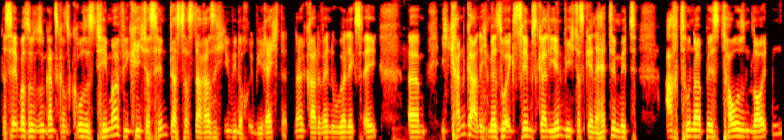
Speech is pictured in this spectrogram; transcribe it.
das ist ja immer so, so ein ganz, ganz großes Thema. Wie kriege ich das hin, dass das nachher sich irgendwie noch irgendwie rechnet? Ne? Gerade wenn du überlegst, ey, ähm, ich kann gar nicht mehr so extrem skalieren, wie ich das gerne hätte, mit 800 bis 1000 Leuten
